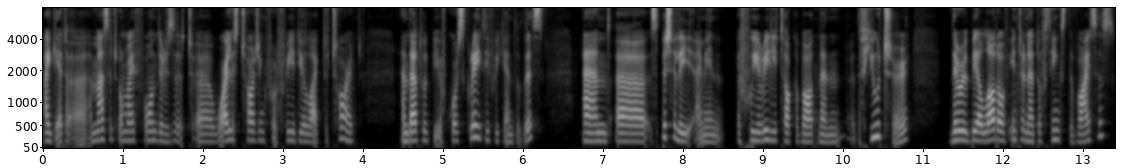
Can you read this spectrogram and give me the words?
I get a, a message on my phone, there is a, a wireless charging for free. Do you like to charge? And that would be, of course, great if we can do this. And uh, especially, I mean, if we really talk about then the future, there will be a lot of Internet of Things devices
